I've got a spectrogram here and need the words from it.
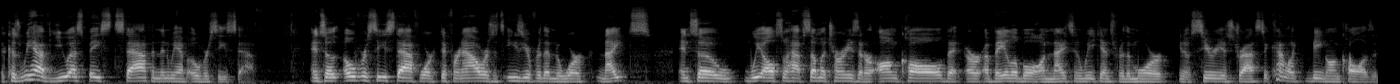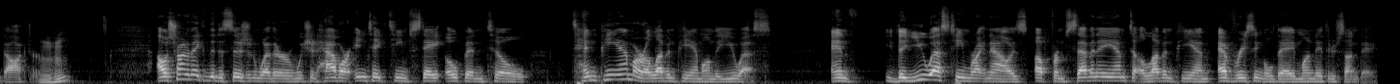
because we have US based staff and then we have overseas staff. And so overseas staff work different hours. It's easier for them to work nights. And so we also have some attorneys that are on call that are available on nights and weekends for the more you know serious, drastic, kind of like being on call as a doctor. Mm-hmm. I was trying to make the decision whether we should have our intake team stay open till 10 p.m. or 11 p.m. on the U.S. And the U.S. team right now is up from 7 a.m. to 11 p.m. every single day, Monday through Sunday.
